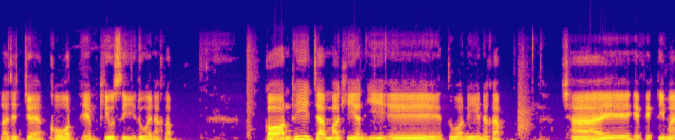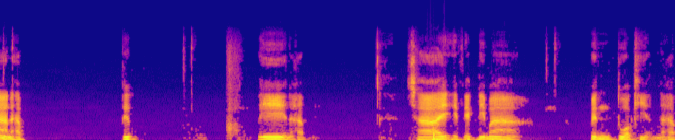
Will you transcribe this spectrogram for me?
เราจะแจกโค้ด MQ4 ด้วยนะครับ ก่อนที่จะมาเขียน EA ตัวนี้นะครับ ใช้ FX Dima นะครับ ปึ๊บนี่นะครับ ใช้ FX Dima เป็นตัวเขียนนะครับ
